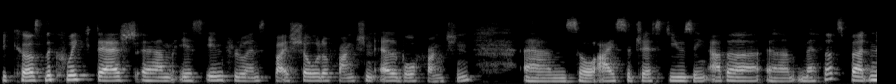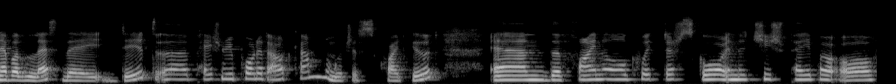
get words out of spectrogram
because the quick dash um, is influenced by shoulder function, elbow function. Um, so I suggest using other uh, methods, but nevertheless, they did a patient-reported outcome, which is quite good. And the final quick dash score in the Chiche paper of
